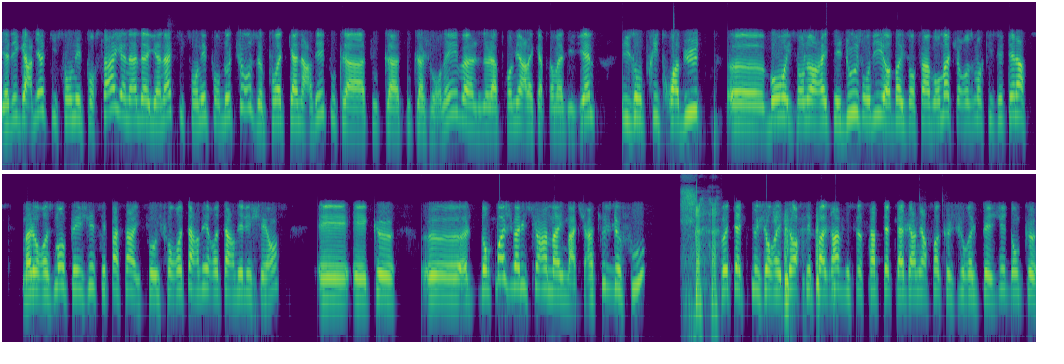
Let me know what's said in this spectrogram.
y a des gardiens qui sont nés pour ça, il y en a, il y en a qui sont nés pour d'autres choses, pour être canardés toute la, toute la, toute la journée, bah, de la première à la 90e. Ils ont pris trois buts, euh, bon, ils en ont arrêté 12, on dit, oh, bah, ils ont fait un bon match, heureusement qu'ils étaient là. Malheureusement, au PSG, c'est pas ça. Il faut, il faut retarder, retarder l'échéance. Et, et que euh, donc moi je vais aller sur un my match, un truc de fou. peut-être que j'aurai tort, c'est pas grave, mais ce sera peut-être la dernière fois que je jouerai le PSG. Donc euh,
